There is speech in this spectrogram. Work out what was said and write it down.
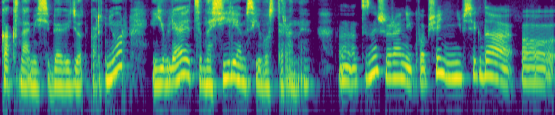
как с нами себя ведет партнер, является насилием с его стороны. Э, ты знаешь, Вероник, вообще не всегда э,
